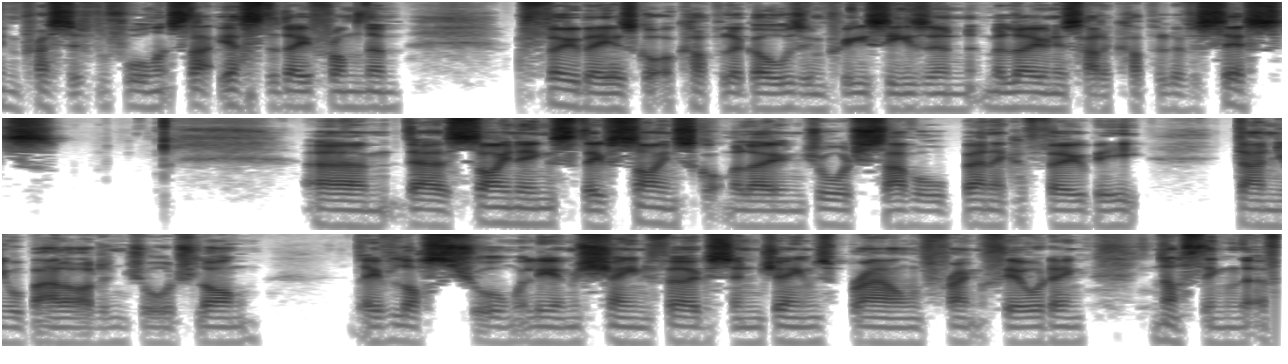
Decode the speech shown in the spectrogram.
Impressive performance that yesterday from them. Phobe has got a couple of goals in pre season. Malone has had a couple of assists. Um, their signings, they've signed Scott Malone, George Saville, Benik Afobe, Daniel Ballard, and George Long. They've lost Shaun Williams, Shane Ferguson, James Brown, Frank Fielding. Nothing that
